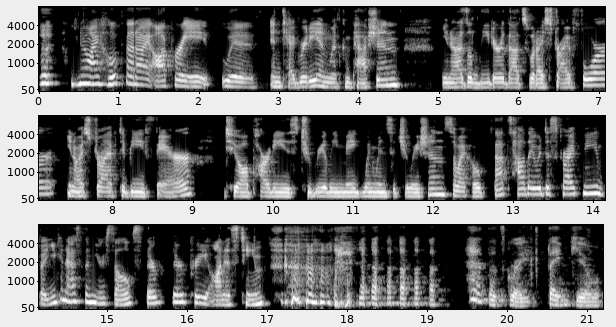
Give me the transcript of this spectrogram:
you know, I hope that I operate with integrity and with compassion you know, as a leader, that's what I strive for. You know, I strive to be fair to all parties to really make win-win situations. So I hope that's how they would describe me. But you can ask them yourselves. They're they're a pretty honest team. That's great. Thank you.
